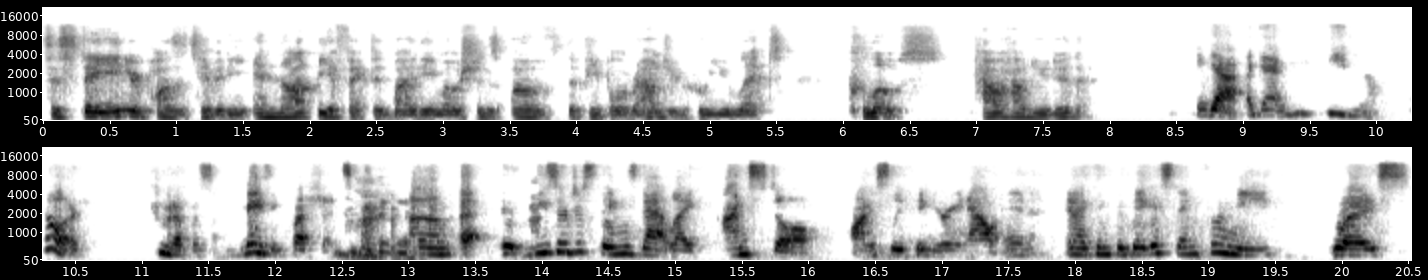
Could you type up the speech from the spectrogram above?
to stay in your positivity and not be affected by the emotions of the people around you who you let close? How how do you do that? Yeah again you know y'all are coming up with some amazing questions. Um, uh, these are just things that like i'm still honestly figuring out. And, and I think the biggest thing for me was,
